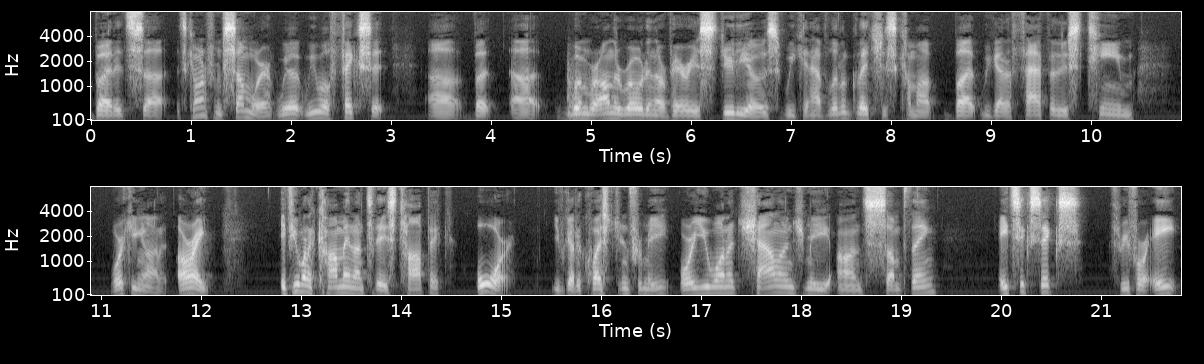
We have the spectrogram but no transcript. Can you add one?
but it's, uh, it's coming from somewhere. We'll, we will fix it. Uh, but uh, when we're on the road in our various studios, we can have little glitches come up, but we got a fabulous team working on it. All right. If you want to comment on today's topic, or you've got a question for me, or you want to challenge me on something, 866 348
